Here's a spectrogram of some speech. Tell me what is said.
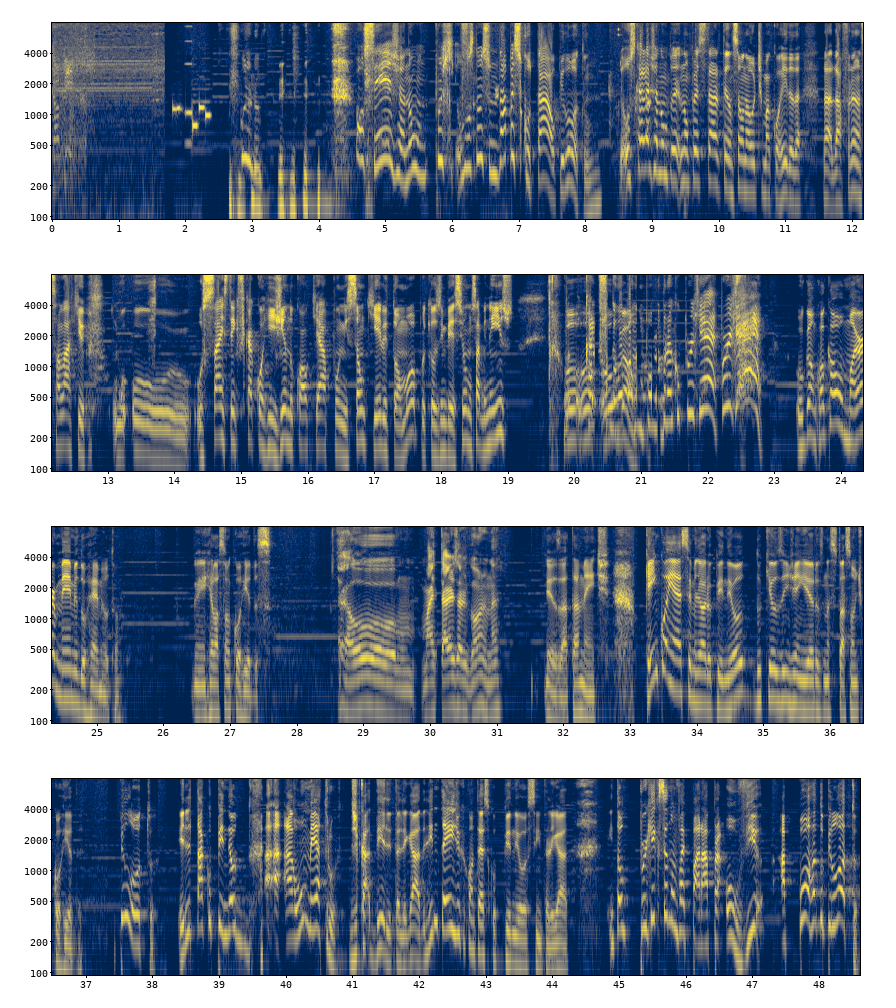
Copy. Ou seja, não, porque, não, isso não dá pra escutar o piloto. Os caras já não, não prestaram atenção na última corrida da, da, da França lá, que o, o, o, Sainz tem que ficar corrigindo qual que é a punição que ele tomou, porque os imbecis não sabem nem isso. O, o cara o, falou pra não pôr branco, por quê? Por quê? O Gão, qual que é o maior meme do Hamilton em relação a corridas? É o My Tires Are Gone, né? Exatamente. Quem conhece melhor o pneu do que os engenheiros na situação de corrida? O piloto. Ele tá com o pneu a, a, um metro de dele, tá ligado? Ele entende o que acontece com o pneu assim, tá ligado? Então, por que, que você não vai parar pra ouvir a porra do piloto?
